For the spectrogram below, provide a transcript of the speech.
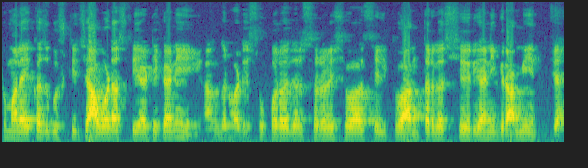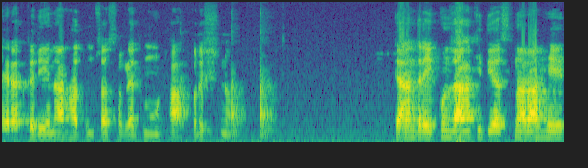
तुम्हाला एकच गोष्टीची आवड असते या ठिकाणी. अंगणवाडी सुपरवायझर सरळ सेवा असेल किंवा अंतर्गत शहरी आणि ग्रामीण जाहिरात कधी येणार हा तुमचा सगळ्यात मोठा प्रश्न. त्यानंतर एकूण जागा किती असणार आहेत?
